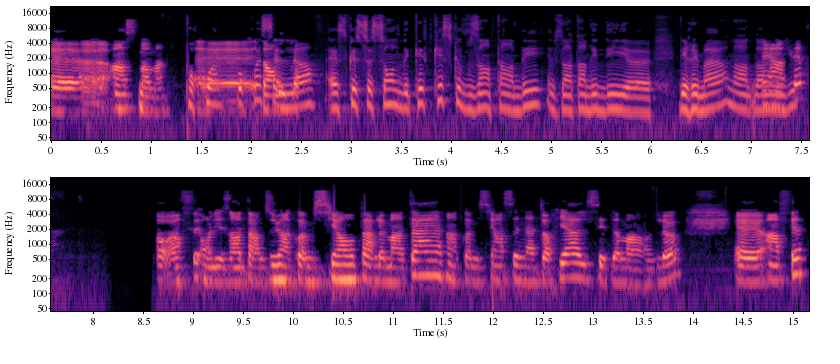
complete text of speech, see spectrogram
en ce moment. Pourquoi, pourquoi celle-là? Est-ce que ce sont qu'est-ce que vous entendez? Vous entendez des, des rumeurs dans, dans le milieu? Oh, en fait, on les a entendues en commission parlementaire, en commission sénatoriale, ces demandes-là. en fait,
